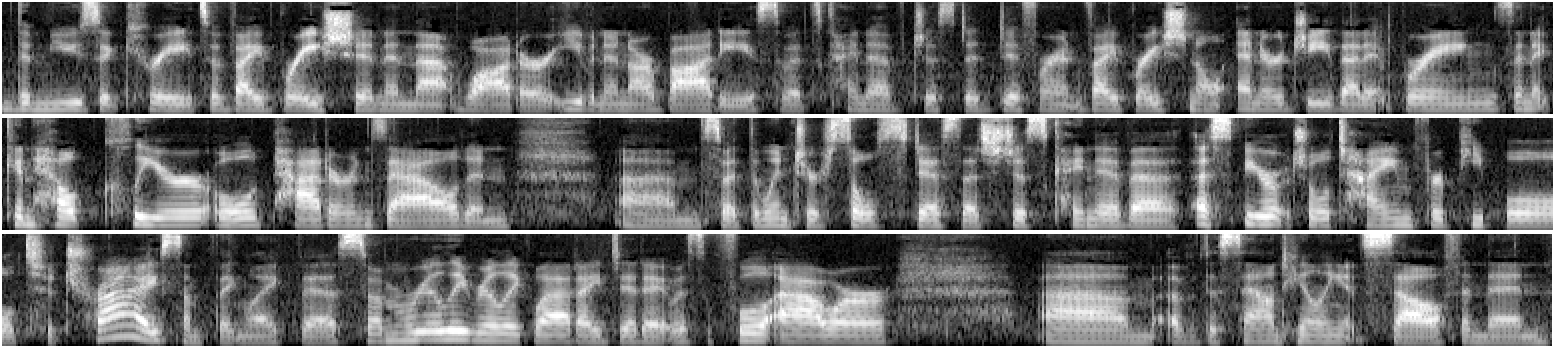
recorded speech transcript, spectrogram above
the music creates a vibration in that water, even in our bodies. So it's kind of just a different vibrational energy that it brings, and it can help clear old patterns out. And um, so at the winter solstice, that's just kind of a, a spiritual time for people to try something like this. So I'm really, really glad I did it. It was a full hour. Um, of the sound healing itself, and then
